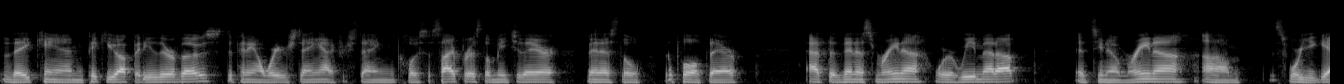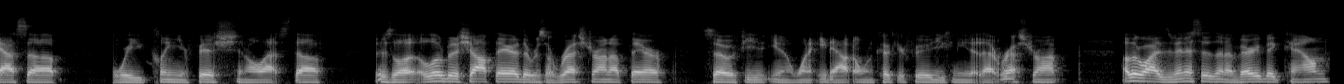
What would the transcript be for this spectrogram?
they can pick you up at either of those, depending on where you're staying at. If you're staying close to Cypress, they'll meet you there. Venice, they'll, they'll pull up there. At the Venice Marina, where we met up, it's, you know, marina. Um, it's where you gas up, where you clean your fish and all that stuff. There's a, a little bit of shop there. There was a restaurant up there. So if you, you know, want to eat out, don't want to cook your food, you can eat at that restaurant. Otherwise, Venice isn't a very big town.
